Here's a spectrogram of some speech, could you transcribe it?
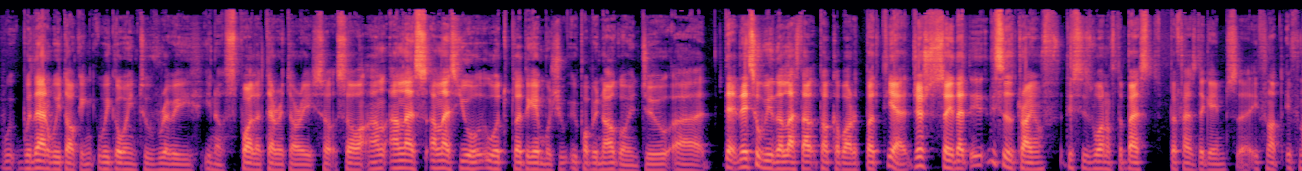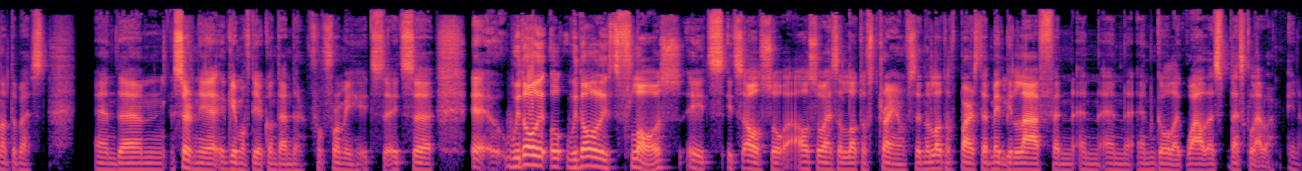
with that, we're talking, we go into really, you know, spoiler territory. So, so un- unless unless you would play the game, which you're probably not going to, uh, th- this will be the last I talk about it. But yeah, just to say that this is a triumph. This is one of the best Bethesda games, uh, if not if not the best and um, certainly a, game of the year contender for, for me. It's it's uh, uh, with all with all its flaws, it's it's also also has a lot of triumphs and a lot of parts that made me laugh and and and and go like, wow, that's that's clever. You know,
